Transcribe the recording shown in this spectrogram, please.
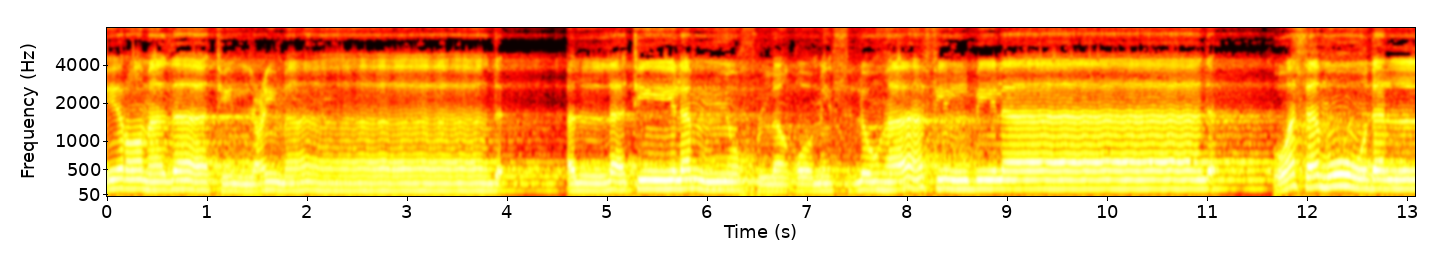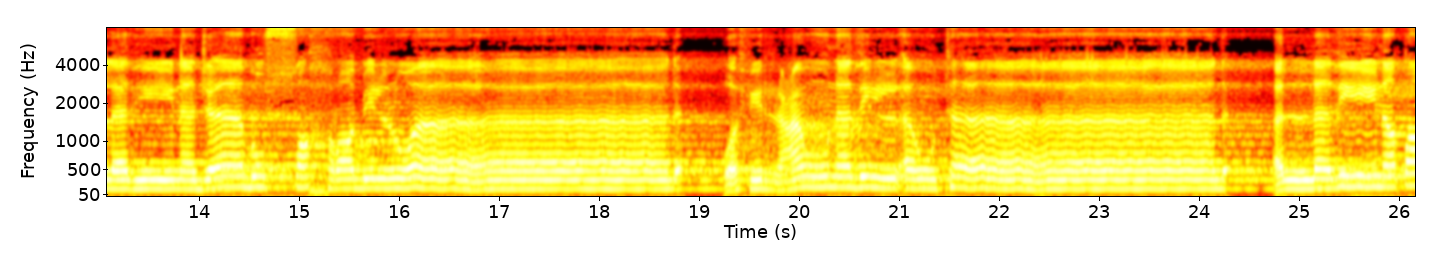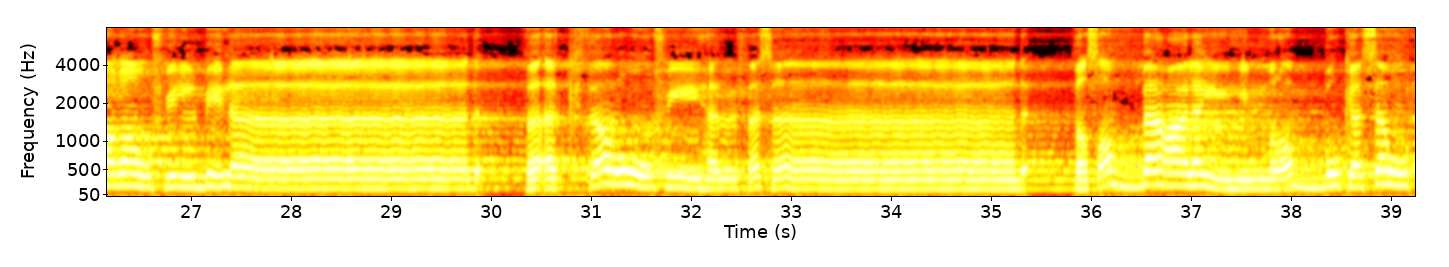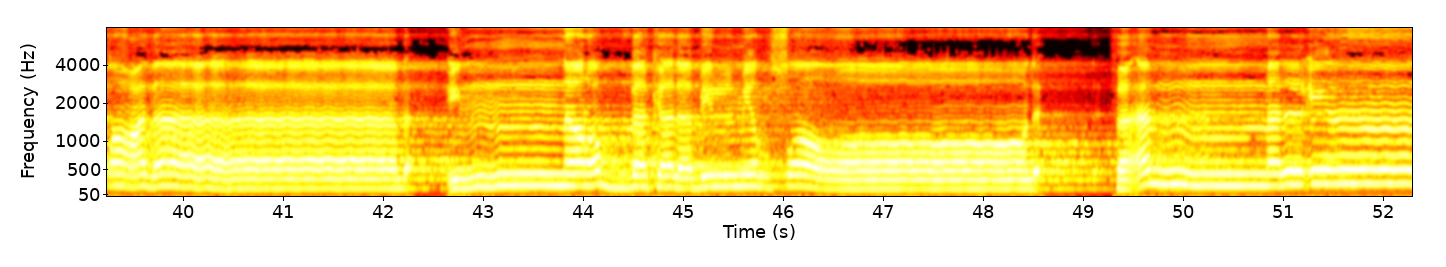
إرم ذات العماد التي لم يخلق مثلها في البلاد وثمود الذين جابوا الصخر بالواد وفرعون ذي الاوتاد الذين طغوا في البلاد فأكثروا فيها الفساد. فصب عليهم ربك سوط عذاب. إن ربك لبالمرصاد. فأما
